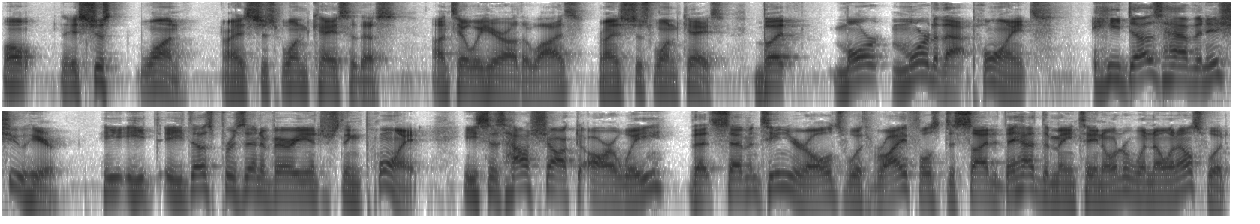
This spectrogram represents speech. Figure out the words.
Well, it's just one right? It's just one case of this until we hear otherwise, right? It's just one case. But more more to that point, he does have an issue here. He, he, he does present a very interesting point. He says, How shocked are we that 17 year olds with rifles decided they had to maintain order when no one else would?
